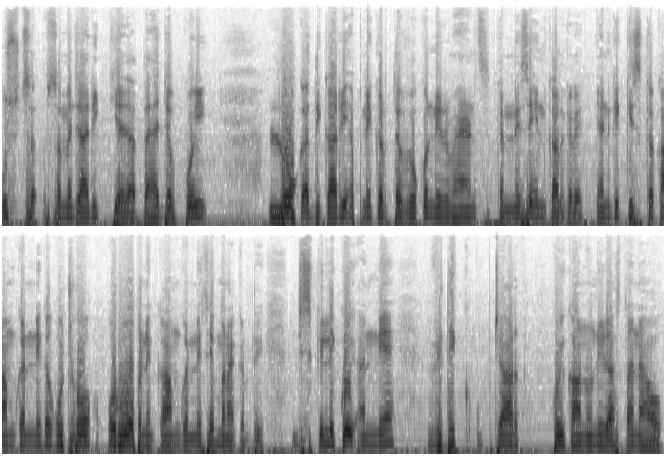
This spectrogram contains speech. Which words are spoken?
उस समय जारी किया जाता है जब कोई लोक अधिकारी अपने कर्तव्यों को निर्वहन करने से इनकार करे। यानी कि किसका काम करने का कुछ हो और वो अपने काम करने से मना कर दे। जिसके लिए कोई अन्य विधिक उपचार, कोई कानूनी रास्ता ना हो,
